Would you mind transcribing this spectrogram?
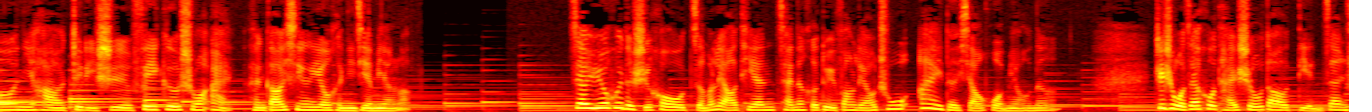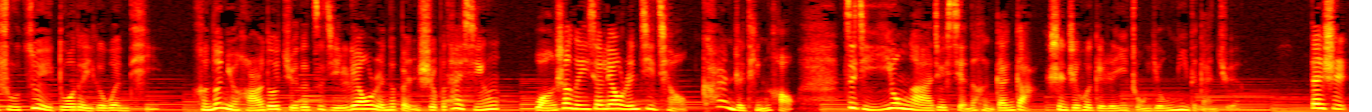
哦你好，这里是飞哥说爱，很高兴又和你见面了。在约会的时候，怎么聊天才能和对方聊出爱的小火苗呢？这是我在后台收到点赞数最多的一个问题。很多女孩都觉得自己撩人的本事不太行，网上的一些撩人技巧看着挺好，自己一用啊就显得很尴尬，甚至会给人一种油腻的感觉。但是，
